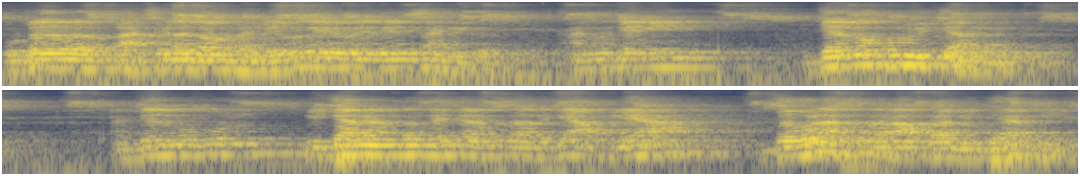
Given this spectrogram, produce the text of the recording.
कुठं काचेला जाऊन राहिले वगैरे वगैरे त्यांनी सांगितलं. आणि मग त्यांनी जन्मकून विचारले. आणि जन्मकून विचारल्यानंतर त्याच्या असणार की आपल्या जवळ असणारा आपला विद्यार्थी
